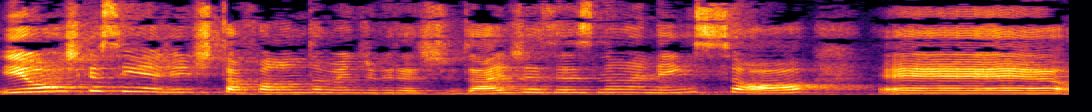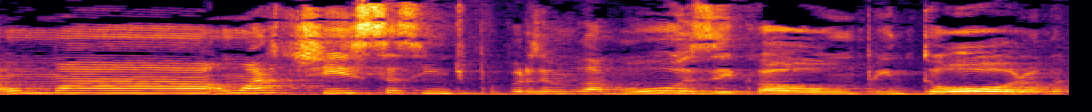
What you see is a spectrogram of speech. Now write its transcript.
e eu acho que assim, a gente tá falando também de criatividade, às vezes não é nem só é, uma, um artista, assim, tipo, por exemplo, da música, ou um pintor. Ou...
